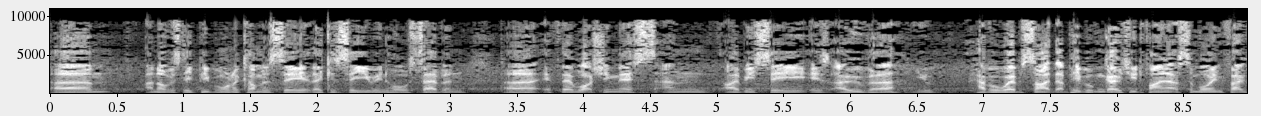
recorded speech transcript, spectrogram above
Um, and obviously people want to come and see it, they can see you in Hall 7. Uh, if they're watching this and IBC is over, you have a website that people can go to to find out some more info?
